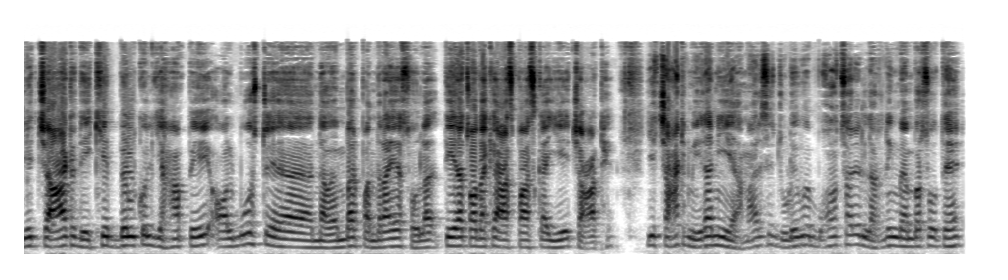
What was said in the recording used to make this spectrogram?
ये चार्ट देखिए, बिल्कुल यहाँ पे ऑलमोस्ट नवंबर पंद्रह या सोलह, तेरह चौदह के आसपास का ये चार्ट है। ये चार्ट मेरा नहीं है, हमारे से जुड़े हुए बहुत सारे लर्निंग मेंबर्स होते हैं,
